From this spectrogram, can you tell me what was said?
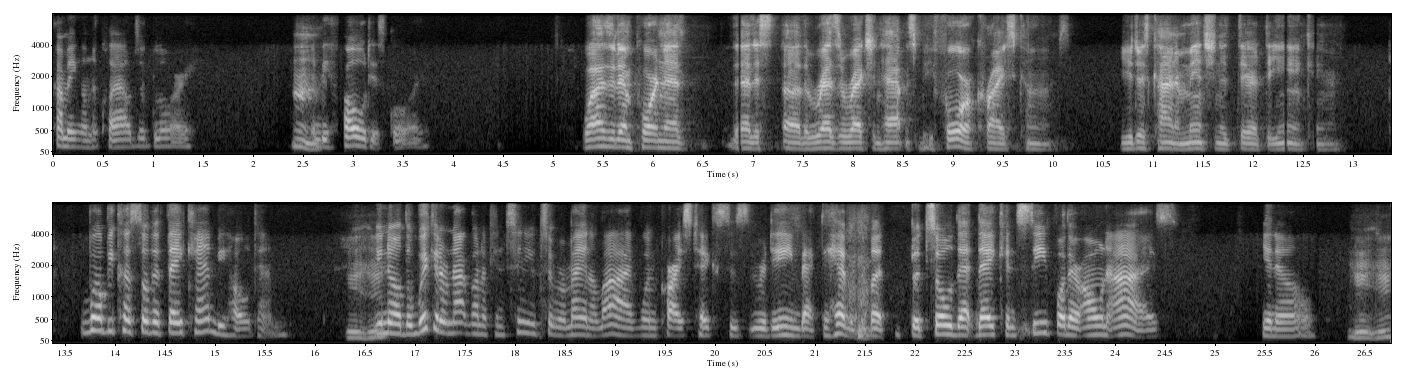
coming on the clouds of glory hmm. and behold his glory. Why is it important that that is, uh, the resurrection happens before Christ comes? You just kind of mentioned it there at the end, Karen. Well, because so that they can behold him. Mm-hmm. You know, the wicked are not going to continue to remain alive when Christ takes his redeemed back to heaven, but but so that they can see for their own eyes, you know. Mm-hmm.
